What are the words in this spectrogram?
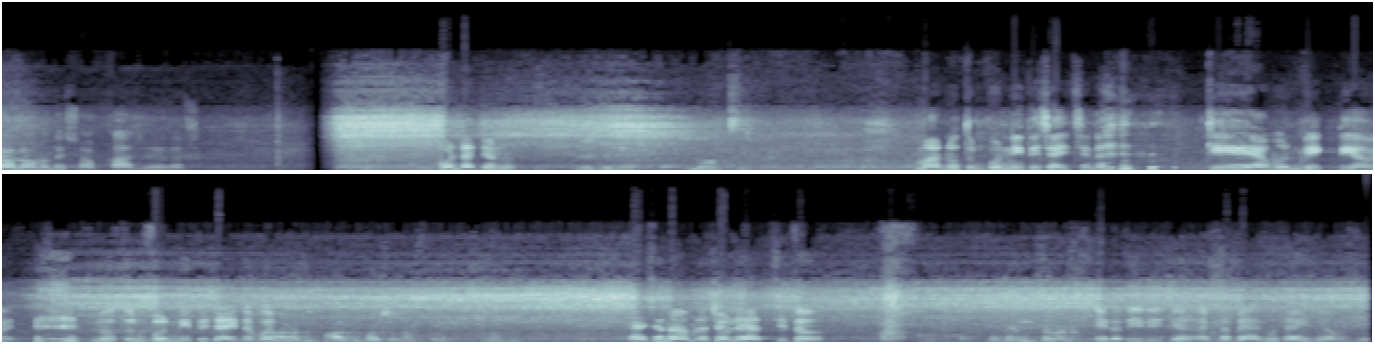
চলো আমাদের সব কাজ হয়ে গেছে। কোনটার জন্য? এই যে বক্সটা বক্স। মা নতুন ফোন নিতে চাইছে না। কে এমন ব্যক্তি হবে? নতুন ফোন নিতে চাই না বলো। এই না আমরা চলে যাচ্ছি তো। এটা দিয়ে দিয়েছে একটা ব্যাগও দেয়নি আমাকে।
